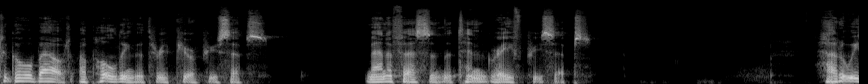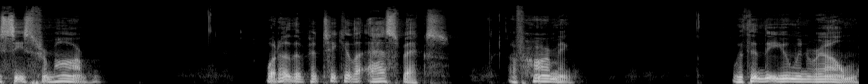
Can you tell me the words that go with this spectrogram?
to go about upholding the three pure precepts manifests in the ten grave precepts? How do we cease from harm? What are the particular aspects of harming within the human realm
